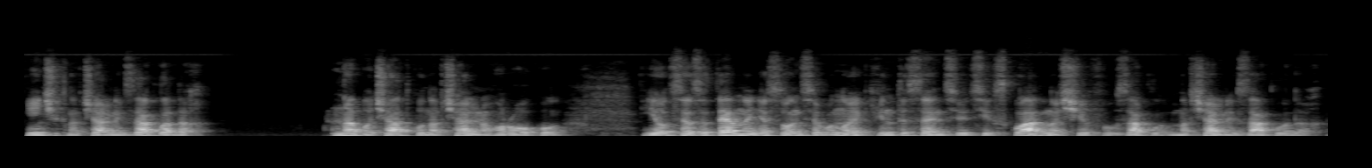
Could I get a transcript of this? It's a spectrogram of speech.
і інших навчальних закладах на початку навчального року. І оце затемнення сонця, воно є квінтесенцією цих складнощів в, закл- в навчальних закладах.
